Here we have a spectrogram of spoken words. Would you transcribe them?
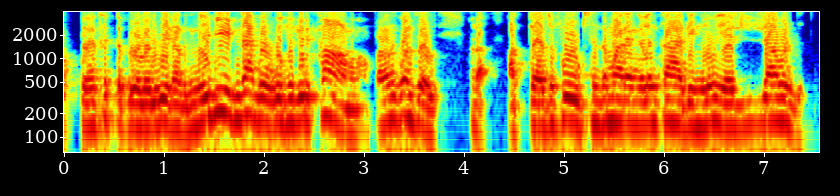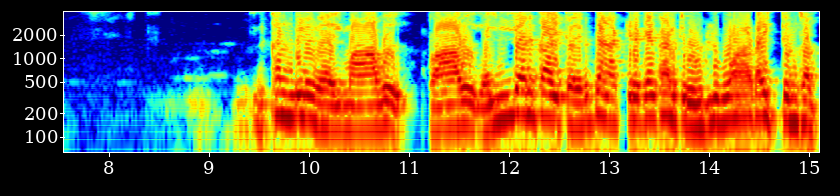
അത്രയും സെറ്റപ്പിലുള്ള ഒരു വീടാണ്. നിങ്ങൾ ഈ വീടിന്റെ ഒന്ന് കയറി കാണണം. അപ്പോഴാണ് നിങ്ങൾക്ക് മനസ്സിലാവുള്ളൂ. കണ്ട? അത്യാവശ്യം ഫ്രൂട്ട്സിന്റെ മരങ്ങളും കാര്യങ്ങളും എല്ലാം ഉണ്ട്. ഇത് കണ്ടില്ല മാവ് പ്ലാവ് എല്ലാവരും കായ്ക്കണം അതിന്റെ ബാക്കിലൊക്കെ ഞാൻ കാണിച്ചു ഒരുപാട് ഐറ്റംസ് ആണ്.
